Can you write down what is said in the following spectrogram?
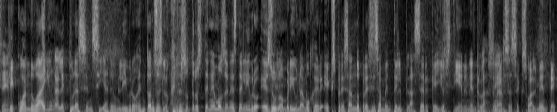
Que cuando hay una lectura sencilla de un libro, entonces lo que nosotros tenemos en este libro es un hombre y una mujer expresando precisamente el placer que ellos tienen en relacionarse sexualmente.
